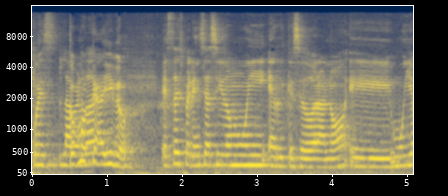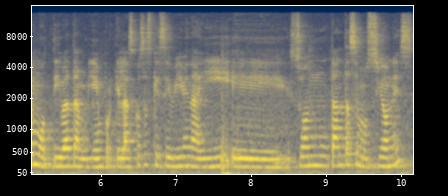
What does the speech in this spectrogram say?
Pues la ¿Cómo verdad, te ha ido? Esta experiencia ha sido muy enriquecedora, ¿no? Eh, muy emotiva también, porque las cosas que se viven ahí eh, son tantas emociones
